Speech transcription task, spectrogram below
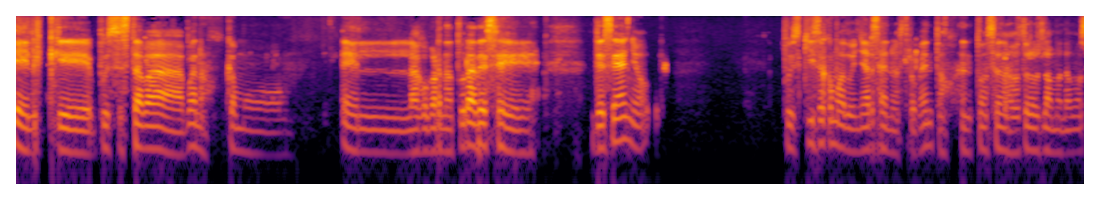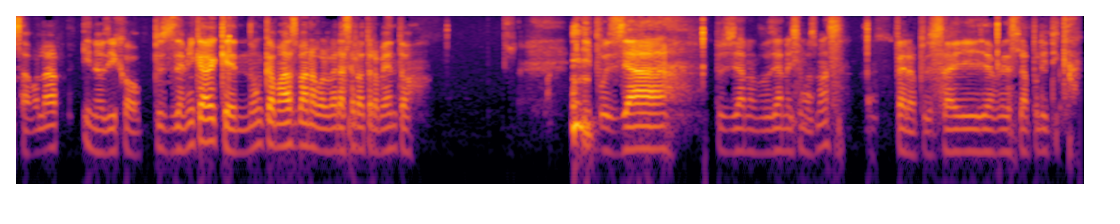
el que pues estaba, bueno, como el, la gobernatura de ese, de ese año, pues quiso como adueñarse de nuestro evento. Entonces nosotros lo mandamos a volar y nos dijo, pues de mí cabe que nunca más van a volver a hacer otro evento. Y pues ya, pues ya no, ya no hicimos más. Pero pues ahí ya ves la política.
